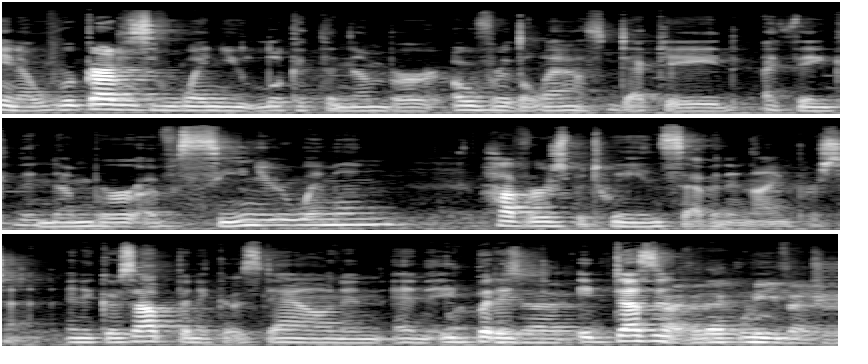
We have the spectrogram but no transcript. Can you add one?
you know, regardless of when you look at the number over the last decade, I think the number of senior women hovers between seven and nine percent, and it goes up and it goes down, and and it, but it it doesn't private equity, venture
